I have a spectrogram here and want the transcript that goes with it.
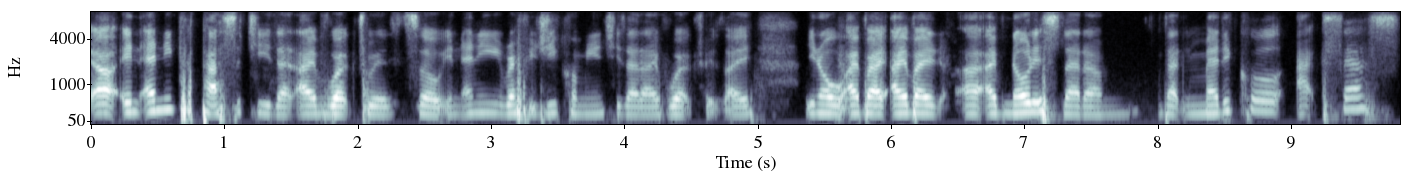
uh, in any capacity that I've worked with, so in any refugee community that I've worked with, I, you know, I've I- I've I- uh, I've noticed that um that medical access,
